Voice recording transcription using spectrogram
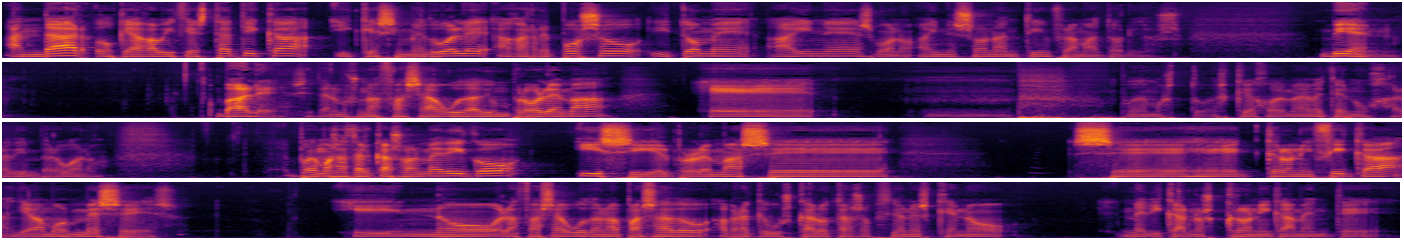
andar o que haga bici estática y que si me duele haga reposo y tome AINES, bueno, AINES son antiinflamatorios. Bien, vale, si tenemos una fase aguda de un problema, eh, mm, podemos, es que joder, me meto en un jardín, pero bueno, podemos hacer caso al médico y si el problema se, se cronifica, llevamos meses y no la fase aguda no ha pasado, habrá que buscar otras opciones que no medicarnos crónicamente.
